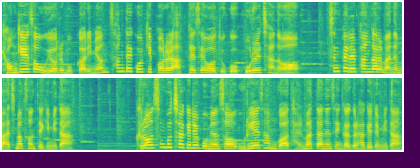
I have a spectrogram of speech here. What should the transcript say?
경기에서 우열을 못 가리면 상대 골키퍼를 앞에 세워두고 볼을 차 넣어 승패를 판가름하는 마지막 선택입니다. 그런 승부차기를 보면서 우리의 삶과 닮았다는 생각을 하게 됩니다.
